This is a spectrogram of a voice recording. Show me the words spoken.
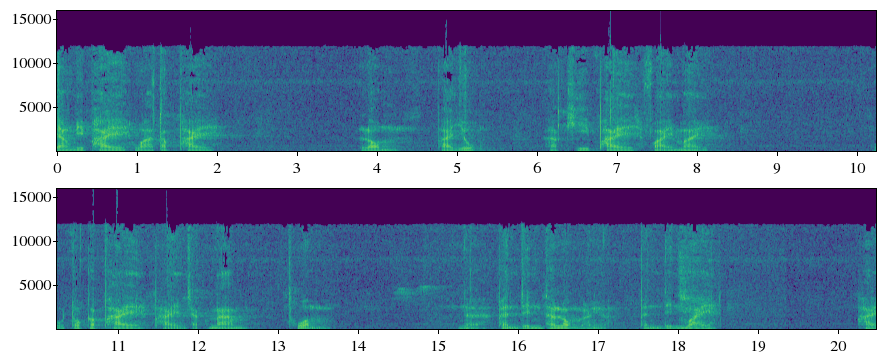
ยังมีภัย วาตภัย ลม พายุอักคีภัย ไฟไหม้อุทกภัย ภัยจากน้ำท่วม แผ่นดินถล่มอะไรเงี้ยแผ่นดินไหวภัย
